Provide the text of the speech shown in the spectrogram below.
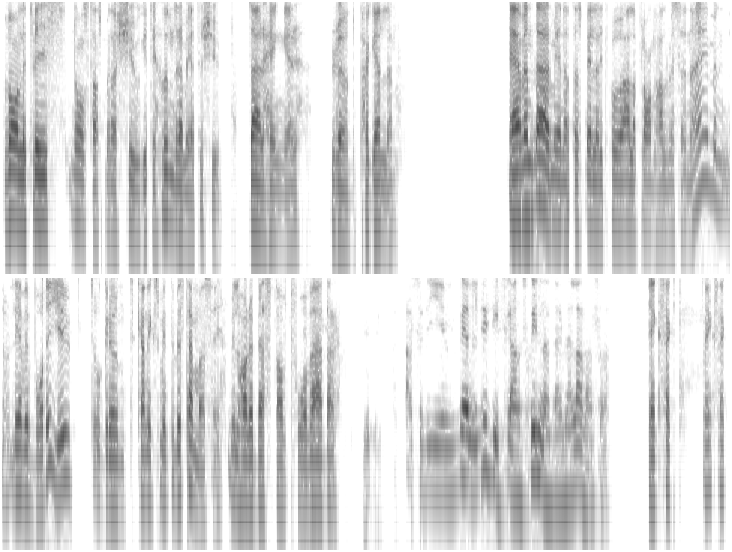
Vanligtvis någonstans mellan 20 till 100 meters djup. Där hänger rödpagellen. Även Mm. där menar att den spelar lite på alla planhalvor. Så nej, men lever både djupt och grunt. Kan liksom inte bestämma sig. Vill ha det bästa av två världar. Alltså det är en väldig differensskillnad däremellan alltså. Exakt. exakt.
